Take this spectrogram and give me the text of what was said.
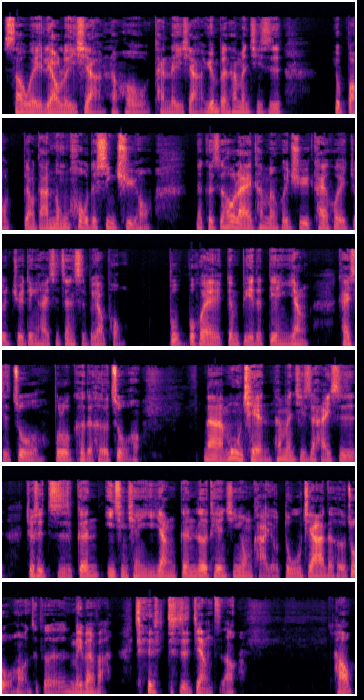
稍微聊了一下，然后谈了一下。原本他们其实有表表达浓厚的兴趣哦，那可是后来他们回去开会，就决定还是暂时不要碰，不不会跟别的店一样开始做布洛克的合作哈。那目前他们其实还是就是只跟疫情前一样，跟乐天信用卡有独家的合作哈，这个没办法，这 就是这样子哦。好，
